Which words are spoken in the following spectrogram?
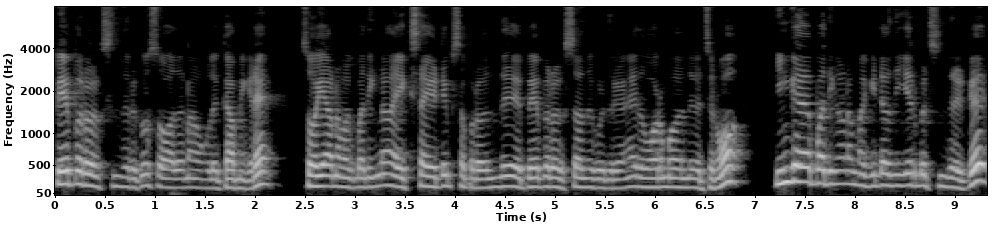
பேப்பர் ஒர்க்ஸ் வந்து இருக்கும். ஸோ அதை நான் உங்களுக்கு காமிக்கிறேன். ஸோ ஏன் நமக்கு பார்த்தீங்கன்னா எக்ஸ்ட்ரா டிப்ஸ் அப்புறம் வந்து பேப்பர் ஒர்க்ஸ் வந்து கொடுத்துருக்காங்க. இது ஓரமாக வந்து வச்சிருவோம். இங்கே பார்த்தீங்கன்னா நம்ம கிட்ட வந்து இயர்பட்ஸ் வந்து இருக்குது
